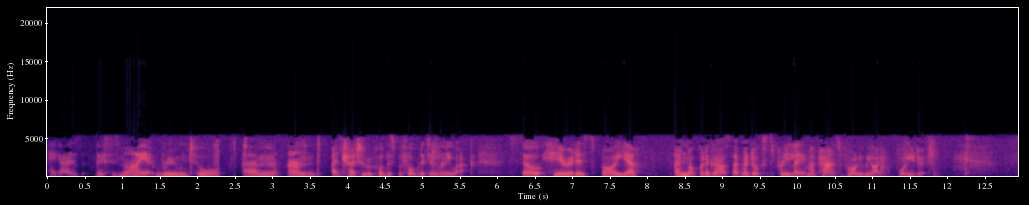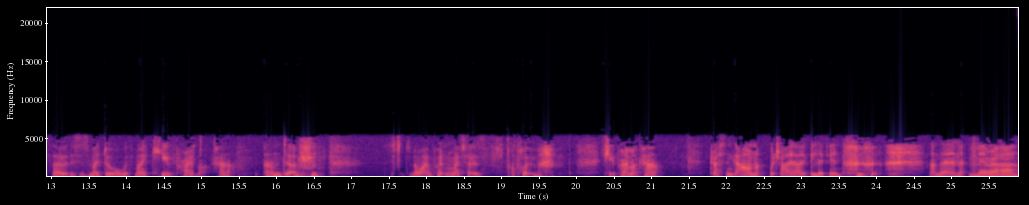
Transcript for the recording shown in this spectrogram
Hey guys, this is my room tour, um, and I tried to record this before but it didn't really work. So here it is for you. I'm not going to go outside my door because it's pretty late and my parents will probably be like, what are you doing? So this is my door with my cute Primark hat, and um, I don't know why I'm pointing my toes. I'll point my hand. Cute Primark hat, dressing gown, which I like live in, and then mirror.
